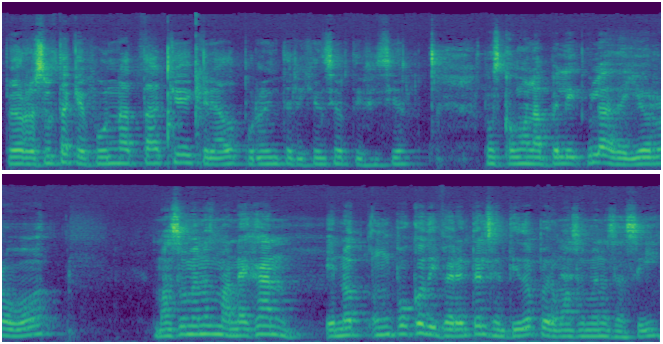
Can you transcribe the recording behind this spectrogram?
Pero resulta que fue un ataque creado por una inteligencia artificial. Pues como la película de Yo Robot, más o menos manejan en un poco diferente el sentido, pero más o menos así.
